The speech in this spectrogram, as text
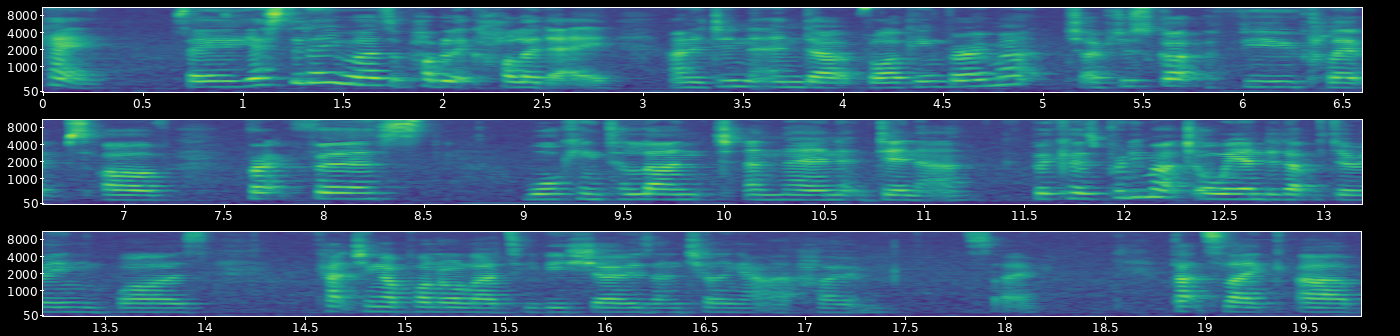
Hey, so yesterday was a public holiday and I didn't end up vlogging very much. I've just got a few clips of breakfast, walking to lunch and then dinner because pretty much all we ended up doing was catching up on all our TV shows and chilling out at home. So that's like a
